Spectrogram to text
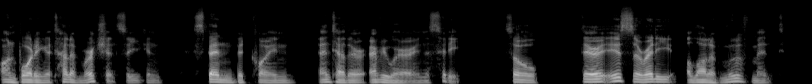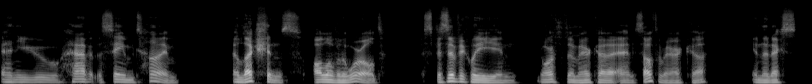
onboarding a ton of merchants. So you can spend Bitcoin and Tether everywhere in the city. So there is already a lot of movement, and you have at the same time elections all over the world, specifically in North America and South America in the next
